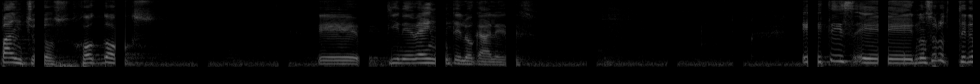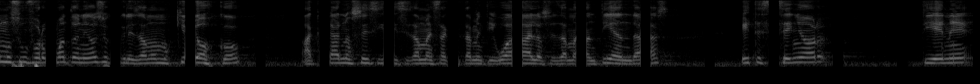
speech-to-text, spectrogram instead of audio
Panchos, hot dogs. Eh, tiene 20 locales. Este es, eh, nosotros tenemos un formato de negocio que le llamamos kiosco. Acá no sé si se llama exactamente igual o se llaman tiendas. Este señor tiene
